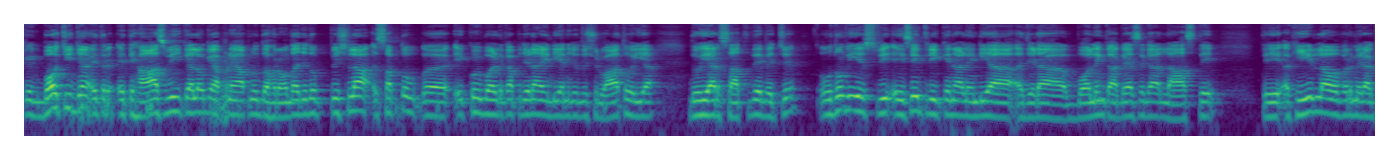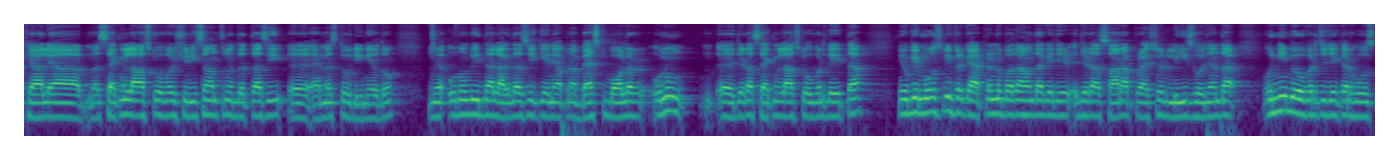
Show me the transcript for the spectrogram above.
ਕਿ ਬਹੁਤ ਚੀਜ਼ਾਂ ਇਤਿ- ਇਤਿਹਾਸ ਵੀ ਕਹ ਲਓ ਕਿ ਆਪਣੇ ਆਪ ਨੂੰ ਦੁਹਰਾਉਂਦਾ। ਜਦੋਂ ਪਿਛਲਾ ਸਭ ਤੋਂ ਇੱਕੋ ਹੀ ਵਰਲਡ ਕੱਪ ਜਿਹੜਾ ਇੰਡੀਆ ਨੇ ਜਦੋਂ ਸ਼ੁਰੂਆਤ ਹੋਈ ਆ 2007 ਦੇ ਵਿੱਚ, ਉਦੋਂ ਵੀ ਇਸ ਤਰੀ- ਇਸੇ ਤਰੀਕੇ ਨਾਲ ਇੰਡੀਆ ਜਿਹੜਾ ਬੋਲਿੰਗ ਕਰ ਰਿਹਾ ਸੀਗਾ ਲਾਸਟ ਤੇ। ਤੇ ਅਖੀਰਲਾ ਓਵਰ ਮੇਰਾ ਖਿਆਲ ਆ ਸੈਕੰਡ ਲਾਸਟ ਓਵਰ ਸ਼੍ਰੀ ਸੰਤ ਨੂੰ ਦਿੱਤਾ ਸੀ ਐਮ ਐਸ ਧੋਨੀ ਨੇ ਉਦੋਂ। ਉਦੋਂ ਵੀ ਇਦਾਂ ਲੱਗਦਾ ਸੀ ਕਿ ਇਹਨੇ ਆਪਣਾ ਬੈਸਟ ਬੋਲਰ ਉਹਨੂੰ ਜਿਹੜਾ ਸੈਕੰਡ ਲਾਸਟ ਓਵਰ ਦੇ ਦਿੱਤਾ। ਕਿਉਂਕਿ ਮੋਸਟਲੀ ਫਿਰ ਕੈਪਟਨ ਨੂੰ ਪਤਾ ਹੁੰਦਾ ਕਿ ਜੇ- ਜਿਹੜਾ ਸਾਰਾ ਪ੍ਰੈਸ਼ਰ ਰਿਲੀਜ਼ ਹੋ ਜਾਂਦਾ 19ਵੇਂ ਓਵਰ 'ਚ ਜੇਕਰ ਹੋਸ-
